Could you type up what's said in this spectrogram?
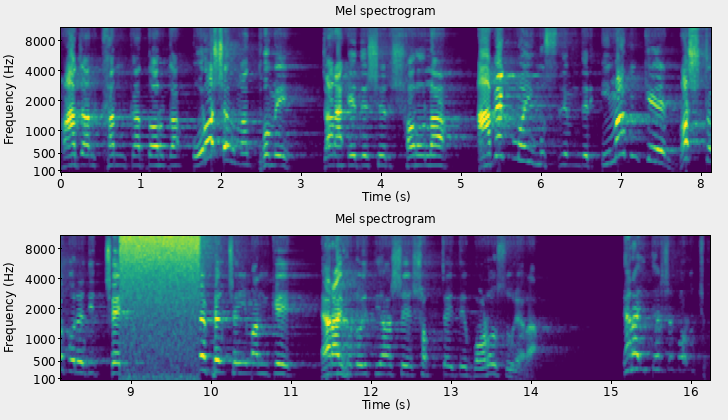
মাজার খানকা দরগা ওরসের মাধ্যমে যারা এদেশের সরলা, আবেগময় মুসলিমদের ইমানকে নষ্ট করে দিচ্ছে ফেলছে ইমানকে, এরাই হলো ইতিহাসে সবচাইতে বড় সুরেরা। এরা ইতিহাসে বড় চোর,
